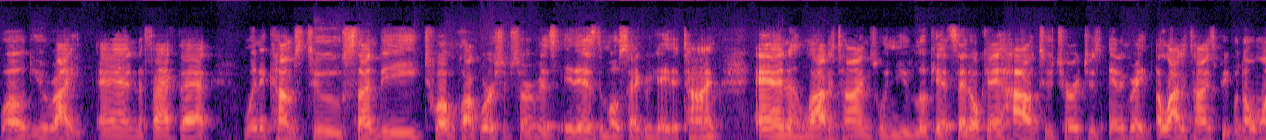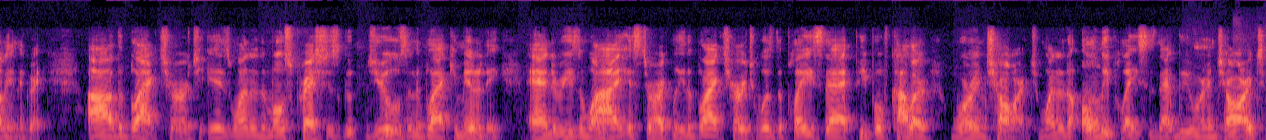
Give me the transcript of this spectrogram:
Well, you're right. And the fact that when it comes to Sunday 12 o'clock worship service, it is the most segregated time. And a lot of times when you look at, said, okay, how do churches integrate? A lot of times people don't want to integrate. Uh, the black church is one of the most precious jewels in the black community. And the reason why, historically, the black church was the place that people of color were in charge, one of the only places that we were in charge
